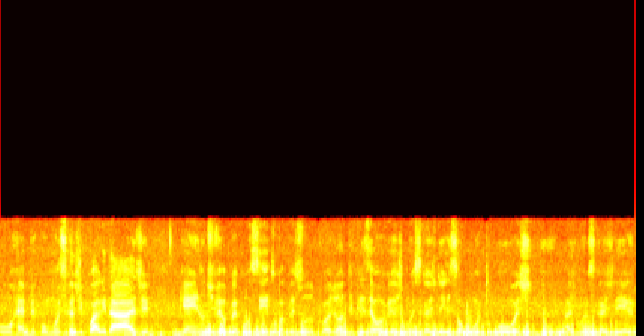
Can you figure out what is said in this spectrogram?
um rapper com músicas de qualidade. Quem não tiver preconceito com a pessoa do Projota e quiser ouvir as músicas dele, são muito boas as músicas dele.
